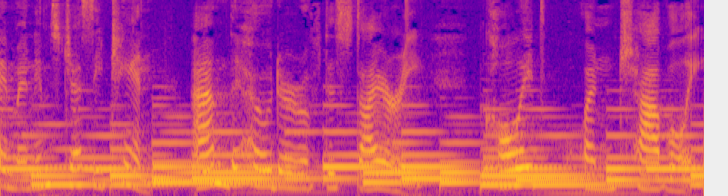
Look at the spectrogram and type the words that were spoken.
Hi, my name is Jessie Chen. I'm the holder of this diary. Call it When Traveling.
